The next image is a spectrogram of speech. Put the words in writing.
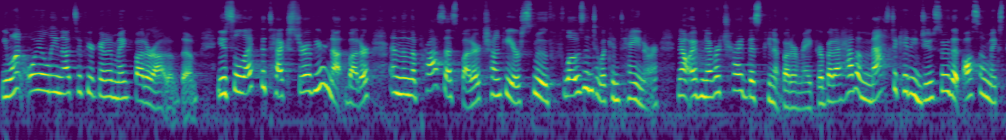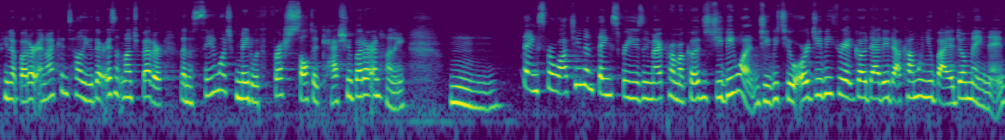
You want oily nuts if you're gonna make butter out of them. You select the texture of your nut butter, and then the processed butter, chunky or smooth, flows into a container. Now, I've never tried this peanut butter maker, but I have a masticating juicer that also makes peanut butter, and I can tell you there isn't much better than a sandwich made with fresh salted cashew butter and honey. Mmm. Thanks for watching and thanks for using my promo codes GB1, GB2, or GB3 at GoDaddy.com when you buy a domain name.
